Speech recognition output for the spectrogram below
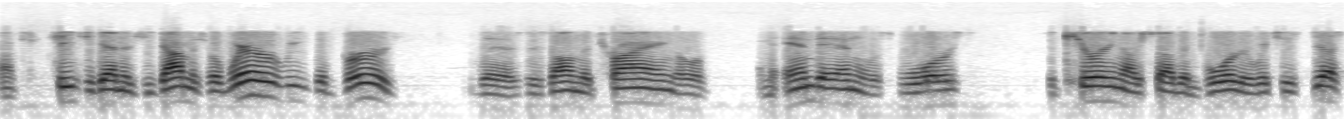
on strategic energy dominance. But where we diverge, Liz, is on the triangle of an end-to-end wars, securing our southern border, which is just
